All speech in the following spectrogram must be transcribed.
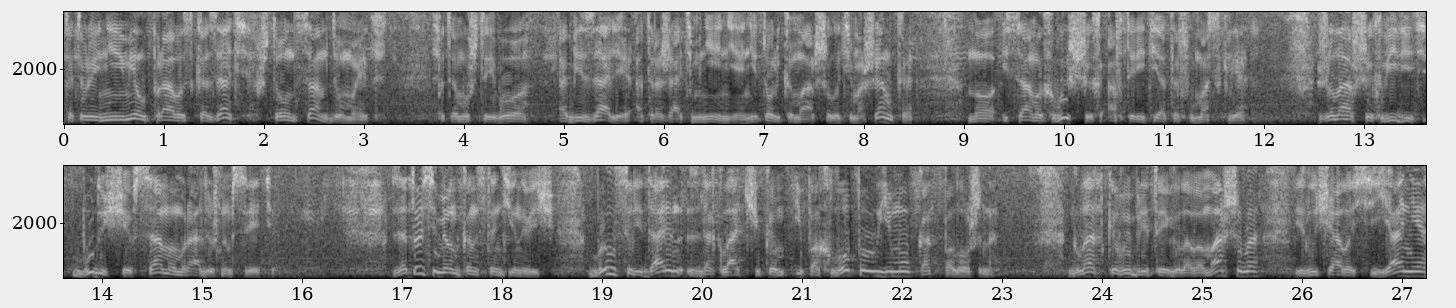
который не имел права сказать, что он сам думает, потому что его обязали отражать мнение не только маршала Тимошенко, но и самых высших авторитетов в Москве, желавших видеть будущее в самом радужном свете. Зато Семен Константинович был солидарен с докладчиком и похлопал ему как положено. Гладко выбритая голова маршала излучала сияние,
